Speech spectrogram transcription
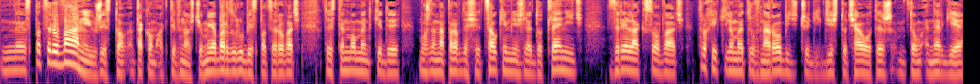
mm, spacerowanie już jest to, taką aktywnością. Ja bardzo lubię spacerować. To jest ten moment, kiedy można naprawdę się całkiem nieźle dotlenić, zrelaksować, trochę kilometrów narobić, czyli gdzieś to ciało też tą energię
